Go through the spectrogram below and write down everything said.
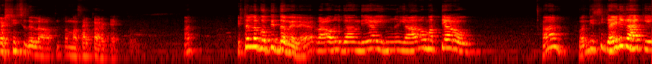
ಪ್ರಶ್ನಿಸೋದಿಲ್ಲ ನಮ್ಮ ಸರ್ಕಾರಕ್ಕೆ? ಇಷ್ಟೆಲ್ಲ ಗೊತ್ತಿದ್ದ ಮೇಲೆ ರಾಹುಲ್ ಗಾಂಧಿಯ ಇನ್ನು ಯಾರೋ ಮತ್ತಾರೋ ಹಾಂ ಬಂಧಿಸಿ ಜೈಲಿಗೆ ಹಾಕಿ.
